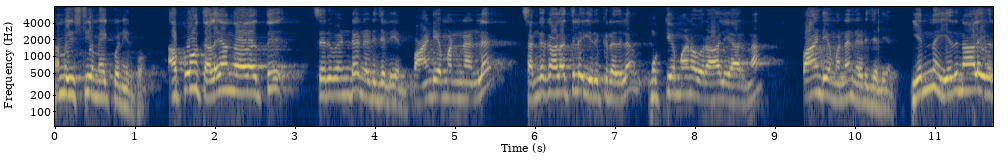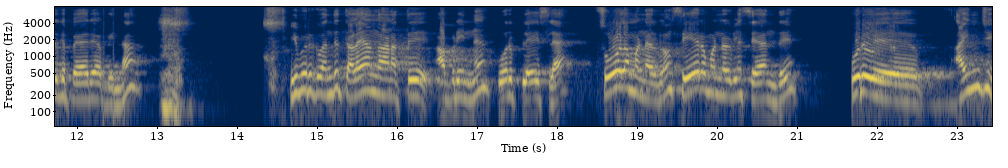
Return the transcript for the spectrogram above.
நம்ம ஹிஸ்ட்ரியை மேக் பண்ணியிருப்போம். அப்போ தலையாங்காலத்து செருவெண்ட நெடுஞ்செழியன் பாண்டிய மன்னன்ல சங்க காலத்துல இருக்கிறதுல முக்கியமான ஒரு ஆள் யாருன்னா பாண்டிய மன்னன் நெடுஞ்செழியன். என்ன எதனால இவருக்கு பேரு அப்படின்னா இவருக்கு வந்து தலையாங்கானத்து அப்படின்னு ஒரு பிளேஸ்ல சோழ மன்னர்களும் சேர மன்னர்களும் சேர்ந்து ஒரு அஞ்சு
